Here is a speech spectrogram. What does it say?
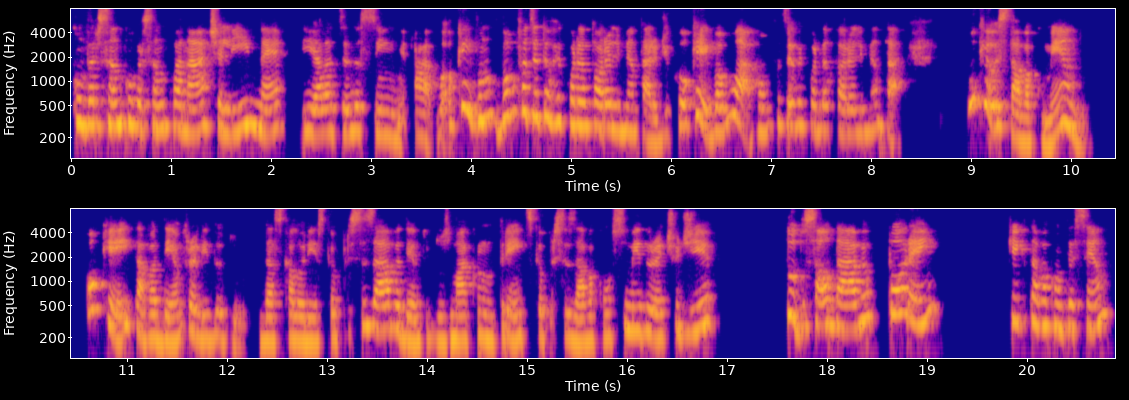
conversando, conversando com a Nath ali, né? E ela dizendo assim: ah, ok, vamos, vamos fazer teu recordatório alimentar. Eu digo, ok, vamos lá, vamos fazer o recordatório alimentar. O que eu estava comendo, ok, estava dentro ali do, do, das calorias que eu precisava, dentro dos macronutrientes que eu precisava consumir durante o dia, tudo saudável, porém, o que estava acontecendo?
